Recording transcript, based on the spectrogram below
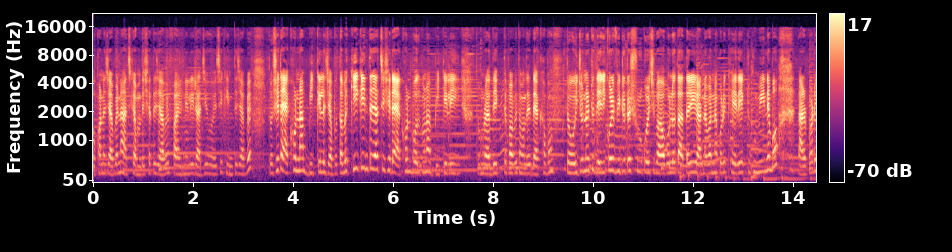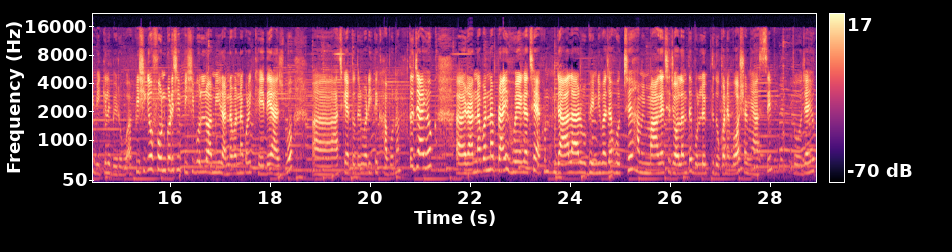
দোকানে যাবে না, আজকে আমাদের সাথে যাবে ফাইনালি রাজি হয়েছে, কিনতে যাবে। তো সেটা এখন না, বিকেলে যাব। তবে কি কিনতে যাচ্ছি সেটা এখন বলব না, বিকেলেই তোমরা দেখতে পাবে, তোমাদের দেখাবো। তো ওই জন্য একটু দেরি করে ভিডিওটা শুরু করেছি। বাবা বলল তাড়াতাড়ি রান্নাবান্না করে খেয়ে দিয়ে একটু ঘুমিয়ে নেব, তারপরে বিকেলে বেরোবো। আর পিসিকেও ফোন করেছি, পিসি বলল, আমি রান্নাবান্না করে খেয়ে দিয়ে আসব। আজকে আর তোদের বাড়িতে খাব না। তো যাই হোক রান্নাবান্না প্রায় হয়ে গেছে। এখন ডাল আর ভেন্ডি ভাজা হচ্ছে। আমি মা গেছে জল আনতে, বলল, একটু দোকানে বস, আমি আসছি। তো যাই হোক,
